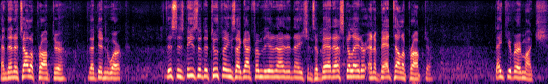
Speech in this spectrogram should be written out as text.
And then a teleprompter that didn't work. This is, these are the two things I got from the United Nations a bad escalator and a bad teleprompter. Thank you very much.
